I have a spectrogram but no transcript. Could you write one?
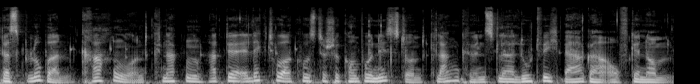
Das Blubbern, Krachen und Knacken hat der elektroakustische Komponist und Klangkünstler Ludwig Berger aufgenommen.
